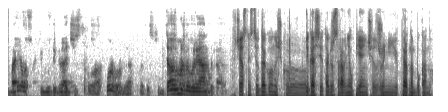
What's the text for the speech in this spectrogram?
Борело все-таки будет играть чистого форварда в этой схеме. Хотя, возможно, варианты там. В частности, в догоночку Гарсия также сравнил Пьянича с Жунинью Пернабукану.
